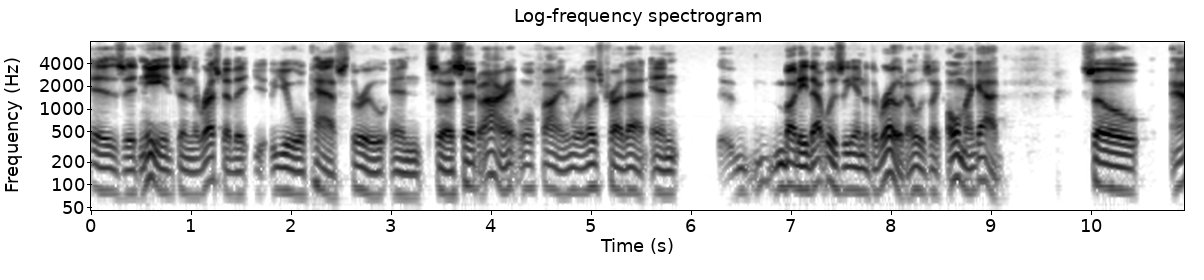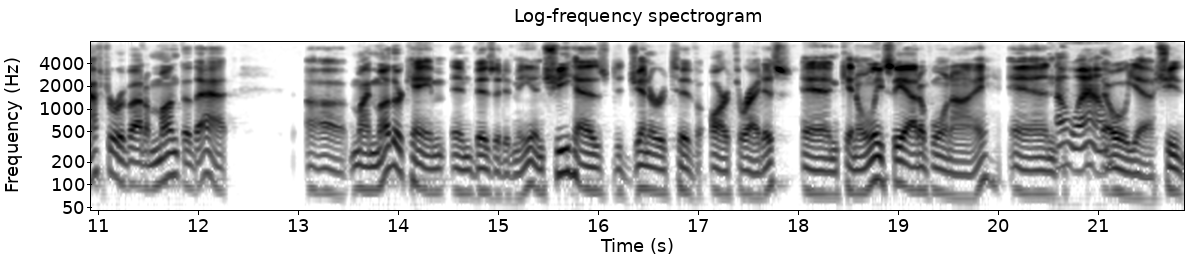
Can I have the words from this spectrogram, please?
as it needs, and the rest of it you, you will pass through. And so I said, "All right, well, fine. Well, let's try that." And uh, buddy, that was the end of the road. I was like, "Oh my god!" So after about a month of that, uh, my mother came and visited me, and she has degenerative arthritis and can only see out of one eye. And Oh wow. oh yeah, she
